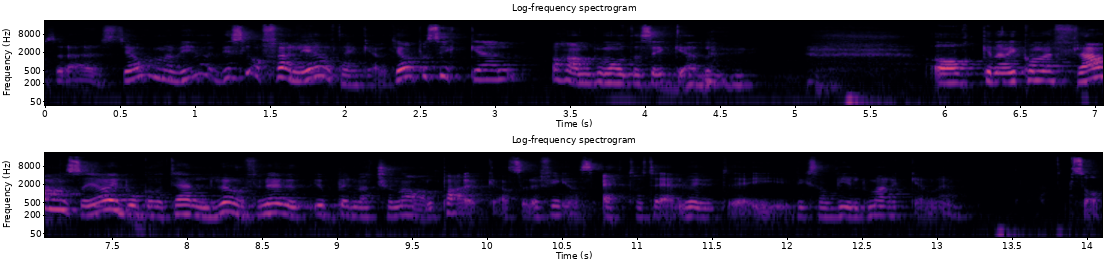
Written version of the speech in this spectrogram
sådär. Så ja, men vi, vi slår följe helt enkelt. Jag på cykel och han på motorcykel. Och när vi kommer fram så jag har ju bokat hotellrum för nu är vi uppe i nationalpark. Alltså det finns ett hotell, vi är ute i liksom vildmarken. nu. Så.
